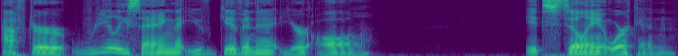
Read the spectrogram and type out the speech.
after really saying that you've given it your all, it still ain't working.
